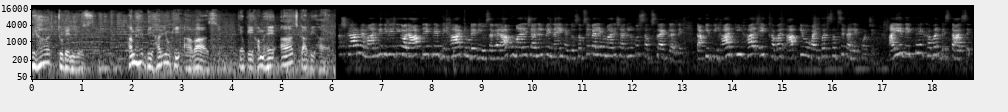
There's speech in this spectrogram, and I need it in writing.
बिहार टुडे न्यूज़ हम हैं बिहारियों की आवाज़ क्योंकि हम हैं आज का बिहार। नमस्कार, मैं मानवी द्विवेदी और आप देख रहे हैं बिहार टुडे न्यूज़। अगर आप हमारे चैनल पे नए हैं तो सबसे पहले हमारे चैनल को सब्सक्राइब कर दें, ताकि बिहार की हर एक खबर आपके मोबाइल पर सबसे पहले पहुँचे। आइए देखते हैं खबर विस्तार से।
